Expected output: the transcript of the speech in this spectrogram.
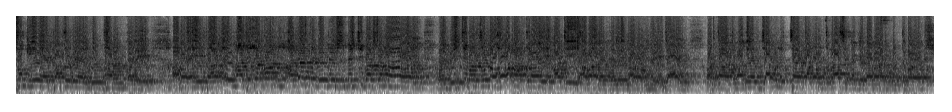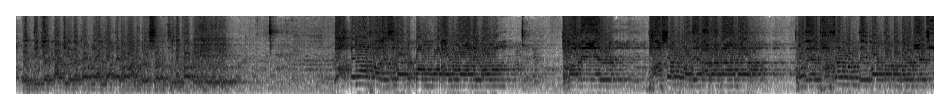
শুকিয়ে পাথরের রূপ ধারণ করে আবার এই এই মাটি যখন আকাশ থেকে বৃষ্টি বর্ষণ হয় ওই বৃষ্টি বর্ষণ হওয়া মাত্র এ মাটি আবার গলে নরম হয়ে যায়। অর্থাৎ তোমাদের যেমন ইচ্ছা তেমন তোমরা সেটাকে ব্যবহার করতে পারো। এর দিকে তাকিয়ে দেখো, আমি আল্লাহ তালা মানি দর্শন খুঁজে পাবে। তোমাদের ভাষা তোমাদের আলাদা আলাদা। তোমাদের ভাষার মধ্যে পার্থক্য করে নিয়েছি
